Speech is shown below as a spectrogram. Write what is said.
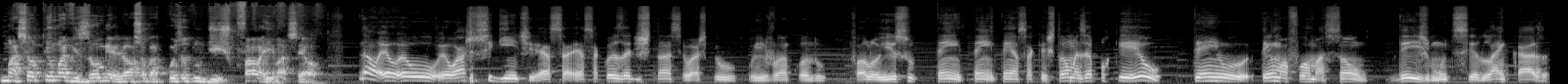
o Marcel tem uma visão melhor sobre a coisa do disco. Fala aí, Marcel. Não, eu, eu, eu acho o seguinte, essa, essa coisa da distância, eu acho que o, o Ivan, quando falou isso, tem, tem, tem essa questão, mas é porque eu tenho, tenho uma formação desde muito cedo lá em casa.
